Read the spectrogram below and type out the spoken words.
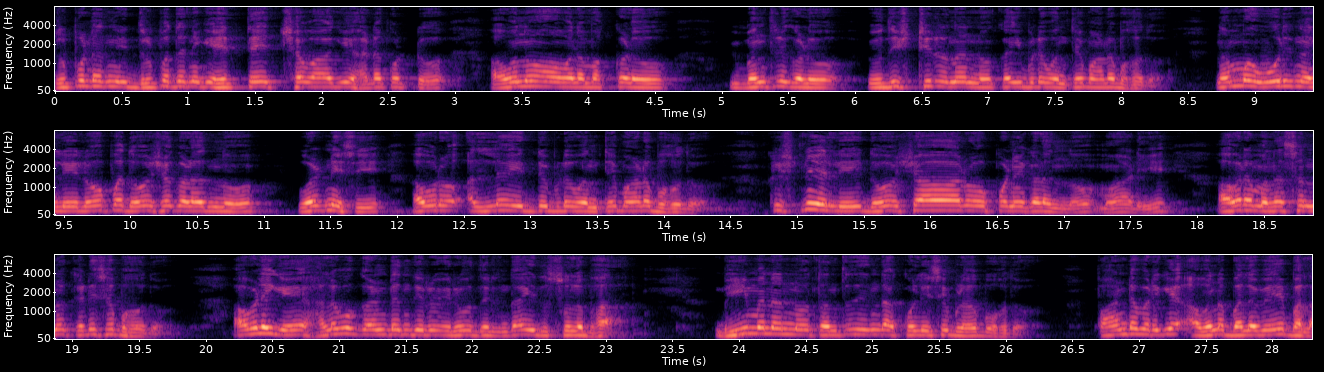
ದೃಪದನಿ ದೃಪದನಿಗೆ ಯಥೇಚ್ಛವಾಗಿ ಹಣ ಕೊಟ್ಟು ಅವನು ಅವನ ಮಕ್ಕಳು, ಮಂತ್ರಿಗಳು, ಯುಧಿಷ್ಠಿರನನ್ನು ಕೈಬಿಡುವಂತೆ ಮಾಡಬಹುದು. ನಮ್ಮ ಊರಿನಲ್ಲಿ ಲೋಪದೋಷಗಳನ್ನು ವರ್ಣಿಸಿ ಅವರು ಅಲ್ಲೇ ಇದ್ದು ಬಿಡುವಂತೆ ಮಾಡಬಹುದು. ಕೃಷ್ಣೆಯಲ್ಲಿ ದೋಷಾರೋಪಣೆಗಳನ್ನು ಮಾಡಿ ಅವರ ಮನಸ್ಸನ್ನು ಕೆಡಿಸಬಹುದು. ಅವಳಿಗೆ ಹಲವು ಗಂಡಂದಿರು ಇರುವುದರಿಂದ ಇದು ಸುಲಭ. ಭೀಮನನ್ನು ತಂತ್ರದಿಂದ ಕೊಲ್ಲಿಸಿ ಬಿಡಬಹುದು. ಪಾಂಡವರಿಗೆ ಅವನ ಬಲವೇ ಬಲ.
